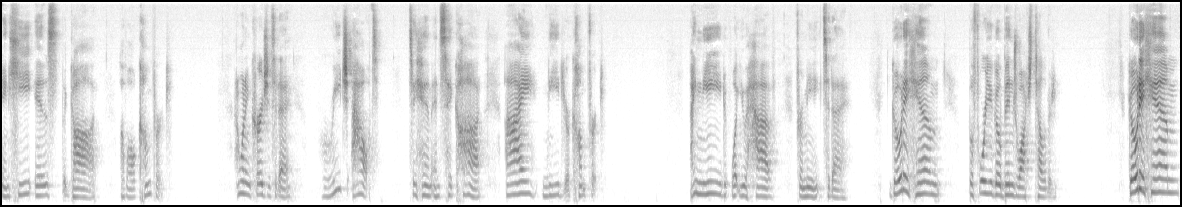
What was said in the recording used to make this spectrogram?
and He is the God of all comfort. I want to encourage you today reach out to Him and say, God, I need your comfort. I need what you have for me today. Go to Him before you go binge watch television. Go to Him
